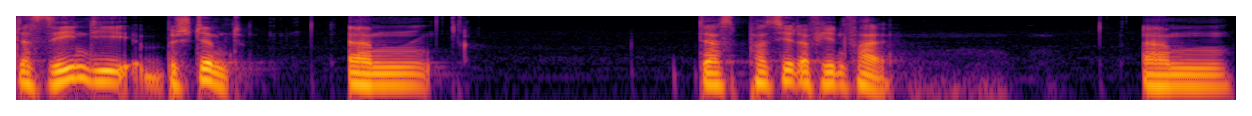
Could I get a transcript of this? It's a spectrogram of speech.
Das sehen die bestimmt. Ähm, das passiert auf jeden Fall. Ähm,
